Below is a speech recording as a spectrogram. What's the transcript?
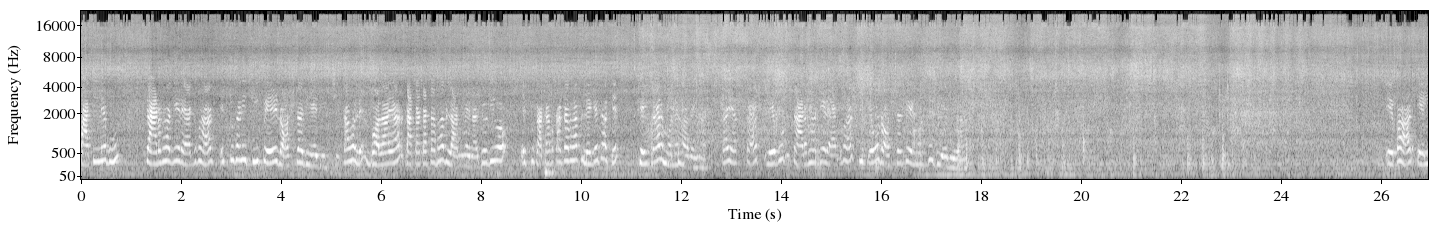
পাতিলেবু চার ভাগের এক ভাগ একটুখানি চিপে রসটা দিয়ে দিচ্ছি। তাহলে গলায় আর কাটা কাটা ভাব লাগবে না। যদিও একটু কাটা কাটা ভাব লেগে থাকে সেইটা আর মনে হবে না। তাই একটা লেবুর চার ভাগের এক ভাগ চিপেও রসটাকে এর মধ্যে দিয়ে দিলাম। এবার এই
